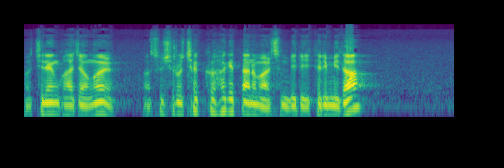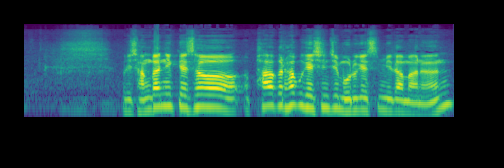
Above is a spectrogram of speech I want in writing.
어, 진행 과정을 어, 수시로 체크하겠다는 말씀 미리 드립니다. 우리 장관님께서 파악을 하고 계신지 모르겠습니다만은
